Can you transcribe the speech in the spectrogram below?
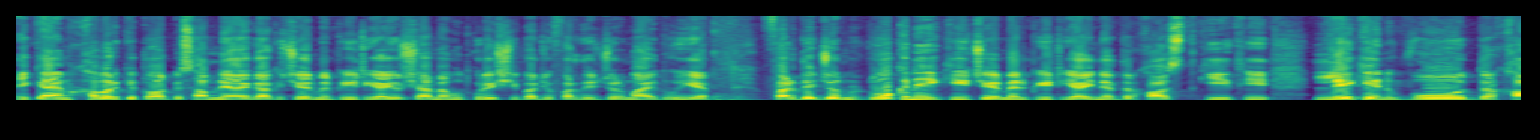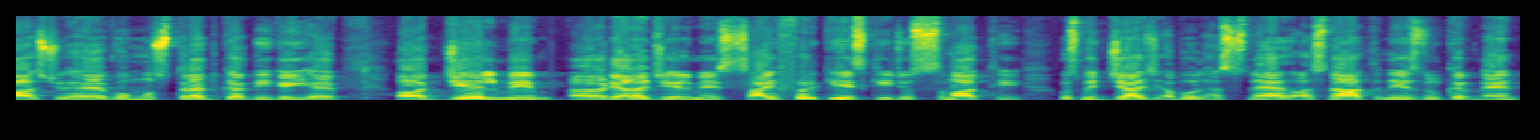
एक अहम खबर के तौर पर सामने आएगा कि चेयरमैन पीटीआई और शाह महमूद कुरेशी पर जो फर्द जुर्म आयद हुई है, फर्द जुर्म रोकने की चेयरमैन पीटीआई ने दरख्वास्त की थी, लेकिन वो दरख्वास्त जो है वो मुस्तरद कर दी गई है। और जेल में अडयाला जेल में साइफर केस की जो समात थी, उसमें जज अबुल हसनैन हसनात ने जुलकर नैन,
